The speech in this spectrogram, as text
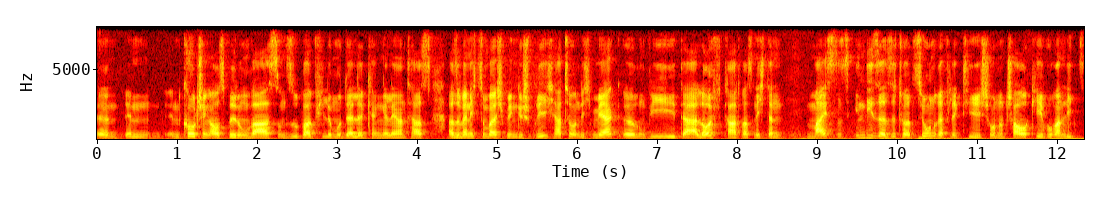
in, in, in Coaching-Ausbildung warst und super viele Modelle kennengelernt hast. Also wenn ich zum Beispiel ein Gespräch hatte und ich merke irgendwie, da läuft gerade was nicht, dann meistens in dieser Situation reflektiere ich schon und schaue, okay, woran liegt es?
